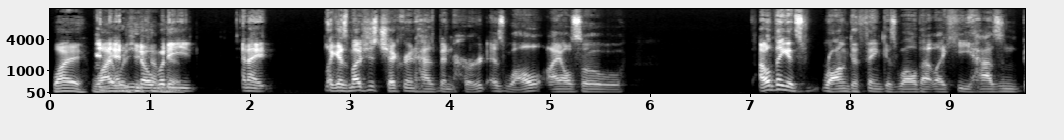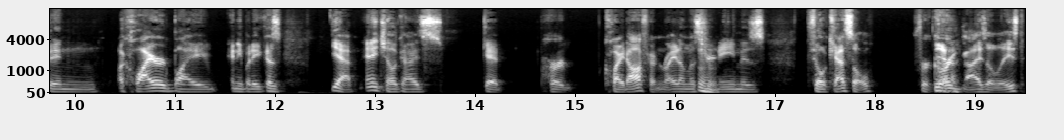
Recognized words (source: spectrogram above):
Why? Why and, would and he come here? nobody? And I like as much as Chikrin has been hurt as well. I also I don't think it's wrong to think as well that like he hasn't been acquired by anybody because yeah, NHL guys get hurt quite often, right? Unless your Mhm. name is Phil Kessel for Yeah. guys at least.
